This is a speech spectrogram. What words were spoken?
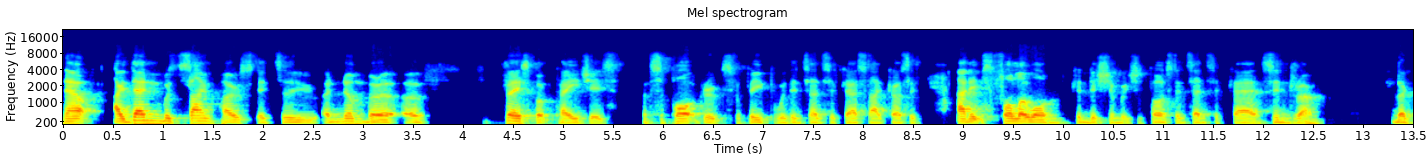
Now I then was signposted to a number of Facebook pages of support groups for people with intensive care psychosis and its follow-on condition, which is post-intensive care syndrome. The,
